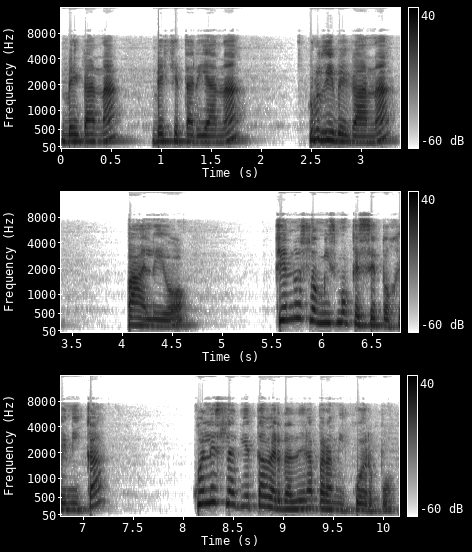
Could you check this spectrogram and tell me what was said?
vegana, vegetariana, crudivegana, paleo. ¿Qué no es lo mismo que cetogénica? ¿Cuál es la dieta verdadera para mi cuerpo?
